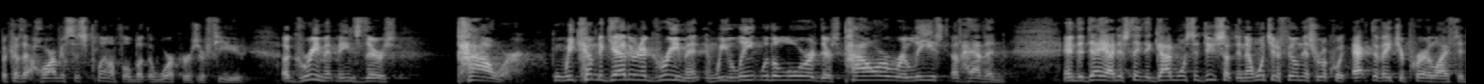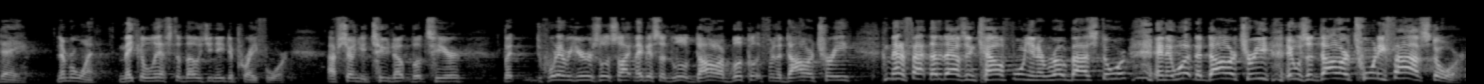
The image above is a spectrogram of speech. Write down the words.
because that harvest is plentiful, but the workers are few. Agreement means there's power. When we come together in agreement and we link with the Lord, there's power released of heaven. And today, I just think that God wants to do something. I want you to fill in this real quick. Activate your prayer life today. Number one, make a list of those you need to pray for. I've shown you two notebooks here, but whatever yours looks like, maybe it's a little dollar booklet from the Dollar Tree. Matter of fact, the other day I was in California and I rode by a store, and it wasn't a Dollar Tree, it was a dollar twenty-five store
